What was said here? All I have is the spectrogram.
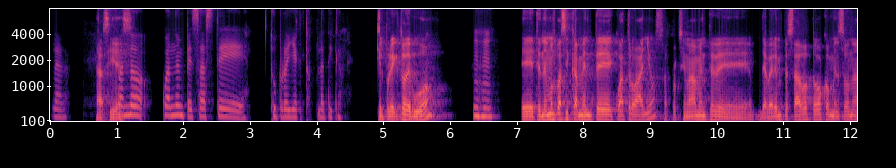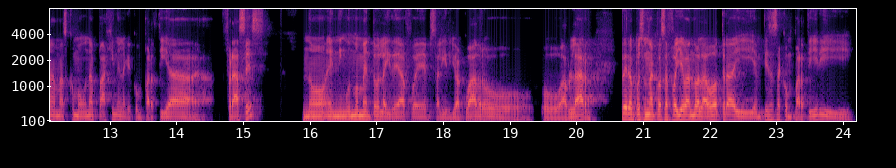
Claro. Así es. ¿Cuándo, empezaste tu proyecto? Platícame. ¿El proyecto de Búho? Eh, tenemos básicamente cuatro años aproximadamente de, de, haber empezado. Todo comenzó nada más como una página en la que compartía frases. No, en ningún momento la idea fue salir yo a cuadro o, o hablar, pero pues una cosa fue llevando a la otra y empiezas a compartir y,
